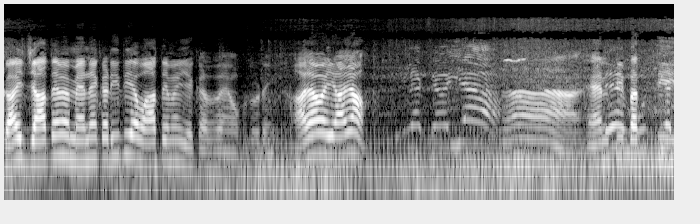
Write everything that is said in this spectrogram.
गाइस जाते में मैंने करी थी अब आते में ये कर रहे हैं ऑफरोडिंग आया भाई आया। हाँ, एन पी बत्तीस।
